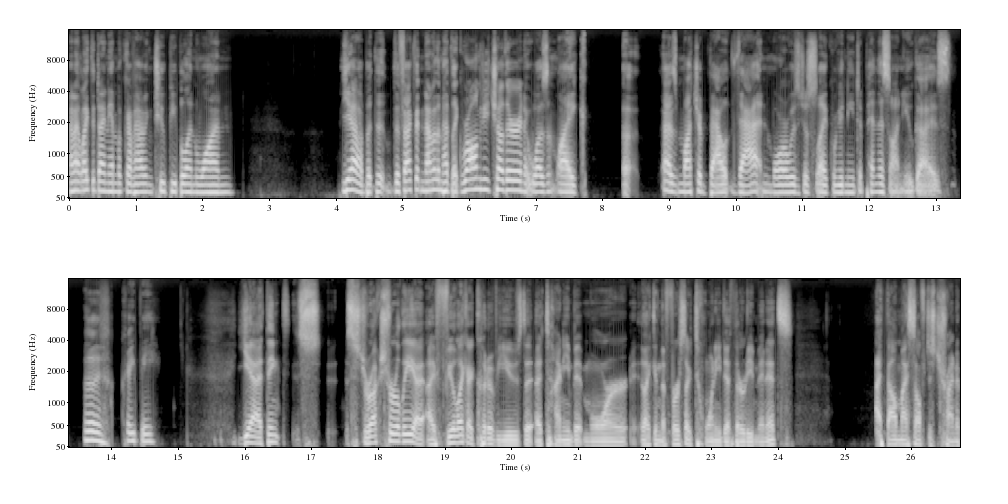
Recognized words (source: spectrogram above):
and I like the dynamic of having two people in one. Yeah, but the the fact that none of them had like wronged each other and it wasn't like as much about that and more was just like we need to pin this on you guys. Ugh, creepy. Yeah, I think s- structurally, I, I feel like I could have used a, a tiny bit more, like in the first like 20 to 30 minutes. I found myself just trying to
